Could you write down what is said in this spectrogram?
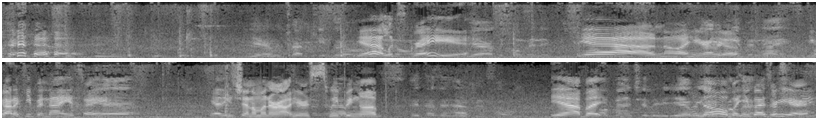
Okay. yeah, we try to keep the. Yeah, it looks know, great. Yeah, the community. Yeah, no, I hear you. Gotta you. keep it nice. You got to keep it nice, right? Yeah. Yeah, these gentlemen are out here sweeping up. It doesn't happen, so Yeah, but eventually, yeah. We no, gotta come but you guys are here.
